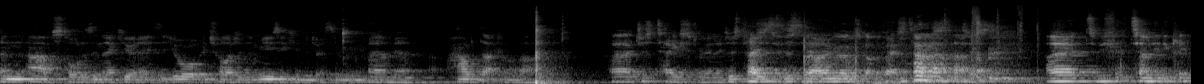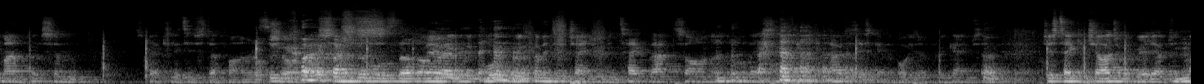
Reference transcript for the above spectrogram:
and Abs told us in their Q and A's that you're in charge of the music in the dressing room. I am, yeah. How did that come about? Uh, just taste, really. Just taste, just, yeah, uh, whoever's got the best taste. just, uh, to be fair, Tony the kit man put some speculative stuff on. I'm not Some sure. questionable stuff. Maybe we, we, we come into the change room and take that on and all this. and thinking, how does this get the boys up for a game? So just taking charge of it really. I've, just, Mhm.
